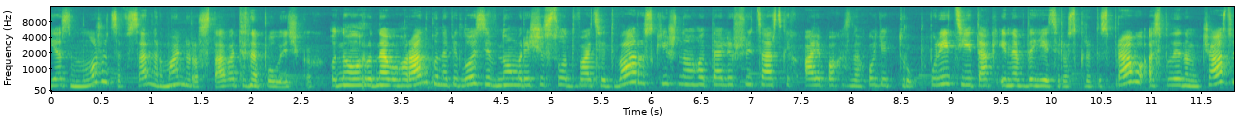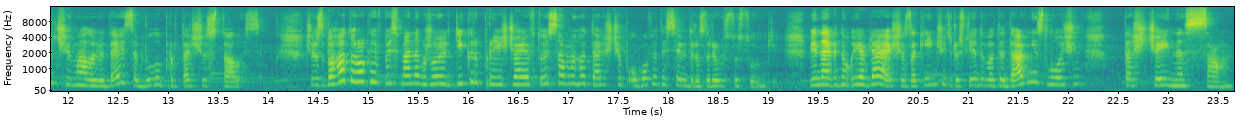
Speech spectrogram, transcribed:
я зможу це все нормально розставити на поличках. Одного грудневого ранку на підлозі в номері 622 розкішного готелю в швейцарських Альпах знаходять труп. Поліції так і не вдається розкрити справу, а з плином часу чимало людей забуло про те, що сталося. Через багато років письменник Жоель Дікер приїжджає в той самий готель, щоб оговтатися від розриву стосунків. Він навіть не уявляє, що закінчить розслідувати давній злочин, та ще й не сам.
